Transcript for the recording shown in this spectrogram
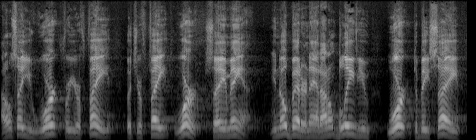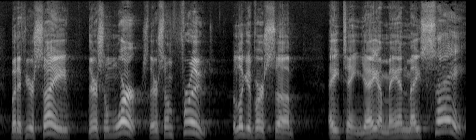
I don't say you work for your faith, but your faith works. Say amen. You know better than that. I don't believe you work to be saved, but if you're saved, there's some works, there's some fruit. But look at verse uh, 18. Yea, a man may say,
